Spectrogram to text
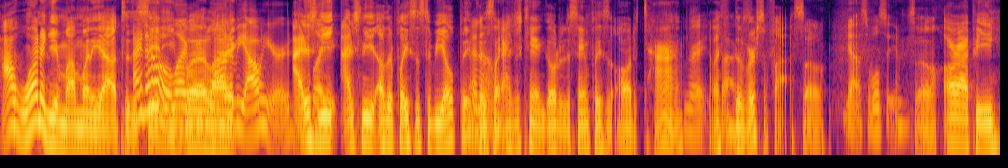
I want to give my money out to the I know, city, like but we want to like be out here. I just like, need I just need other places to be open I because know. like I just can't go to the same places all the time. Right, I like facts. to diversify. So yeah. So we'll see. so R.I.P.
